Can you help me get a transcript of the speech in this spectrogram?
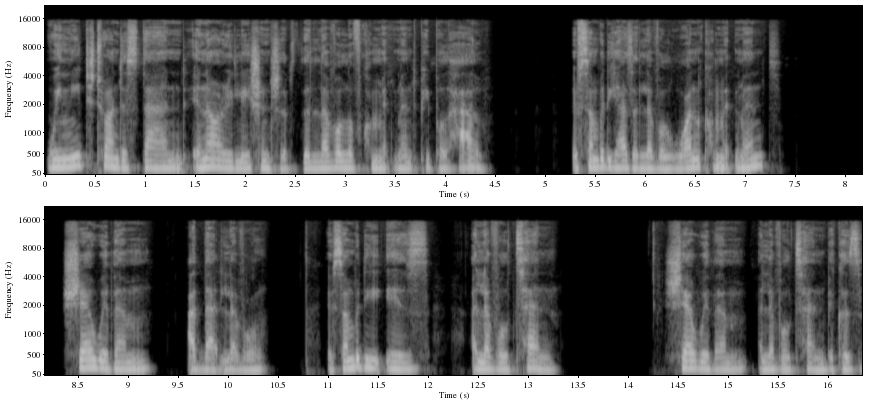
We need to understand in our relationships the level of commitment people have. If somebody has a level one commitment, share with them at that level. If somebody is a level 10, share with them a level 10 because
